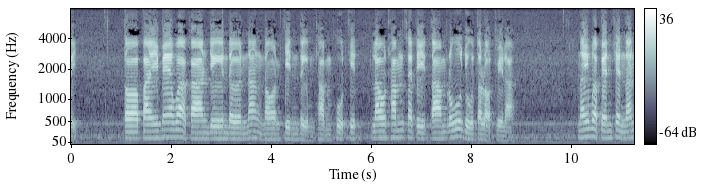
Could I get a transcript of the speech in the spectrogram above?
ติ ต่อไปแม้ว่าการยืนเดินนั่งนอนกินดื่มทำพูดคิด เราทำสติตามรู้อยู่ตลอดเวลา ในเมื่อเป็นเช่นนั้น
